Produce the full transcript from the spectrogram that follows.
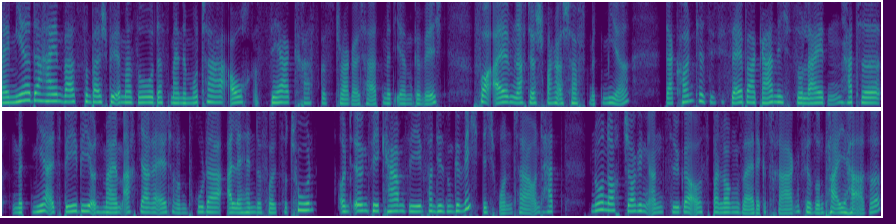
Bei mir daheim war es zum Beispiel immer so, dass meine Mutter auch sehr krass gestruggelt hat mit ihrem Gewicht, vor allem nach der Schwangerschaft mit mir. Da konnte sie sich selber gar nicht so leiden, hatte mit mir als Baby und meinem acht Jahre älteren Bruder alle Hände voll zu tun und irgendwie kam sie von diesem Gewicht nicht runter und hat nur noch Jogginganzüge aus Ballonseide getragen für so ein paar Jahre.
